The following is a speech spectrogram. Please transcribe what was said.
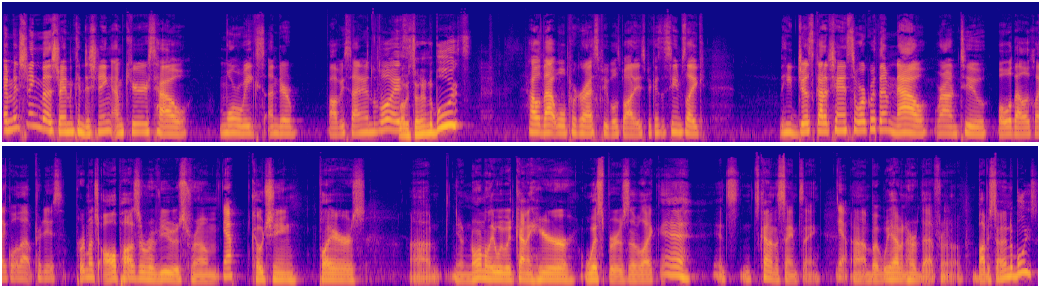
And mentioning the strength and conditioning, I'm curious how more weeks under Bobby Steiner and the boys, Bobby Steiner and the boys. how that will progress people's bodies because it seems like he just got a chance to work with them. Now, round two, what will that look like? What will that produce? Pretty much all positive reviews from Yeah. coaching players. Um, you know, normally we would kind of hear whispers of like, eh, it's it's kind of the same thing. Yeah. Uh, but we haven't heard that from Bobby Steiner and the boys.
